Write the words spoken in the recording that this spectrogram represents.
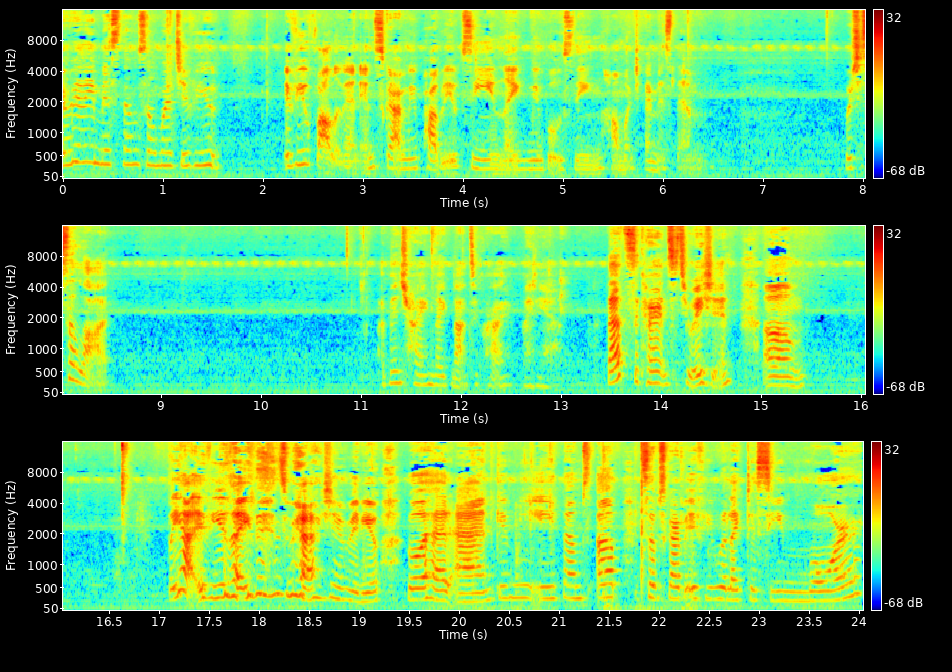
I really miss them so much. If you if you follow me on Instagram, you probably have seen like me posting how much I miss them. Which is a lot. I've been trying like not to cry, but yeah. That's the current situation. Um but yeah, if you like this reaction video, go ahead and give me a thumbs up. Subscribe if you would like to see more.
